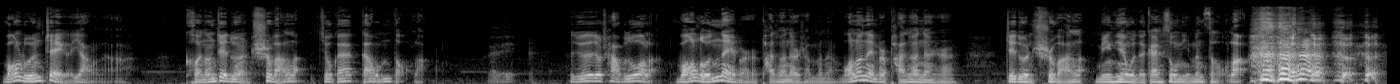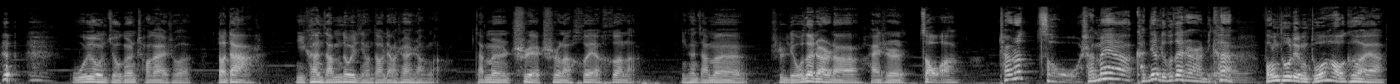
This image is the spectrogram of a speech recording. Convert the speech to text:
王伦这个样子啊，可能这顿吃完了就该赶我们走了。哎，他觉得就差不多了。王伦那边盘算的是什么呢？王伦那边盘算的是。这顿吃完了，明天我就该送你们走了。吴用就跟晁盖说：“老大，你看咱们都已经到梁山上了，咱们吃也吃了，喝也喝了，你看咱们是留在这儿呢，还是走啊？”晁盖说：“走什么呀？肯定留在这儿。你看王头领多好客呀，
